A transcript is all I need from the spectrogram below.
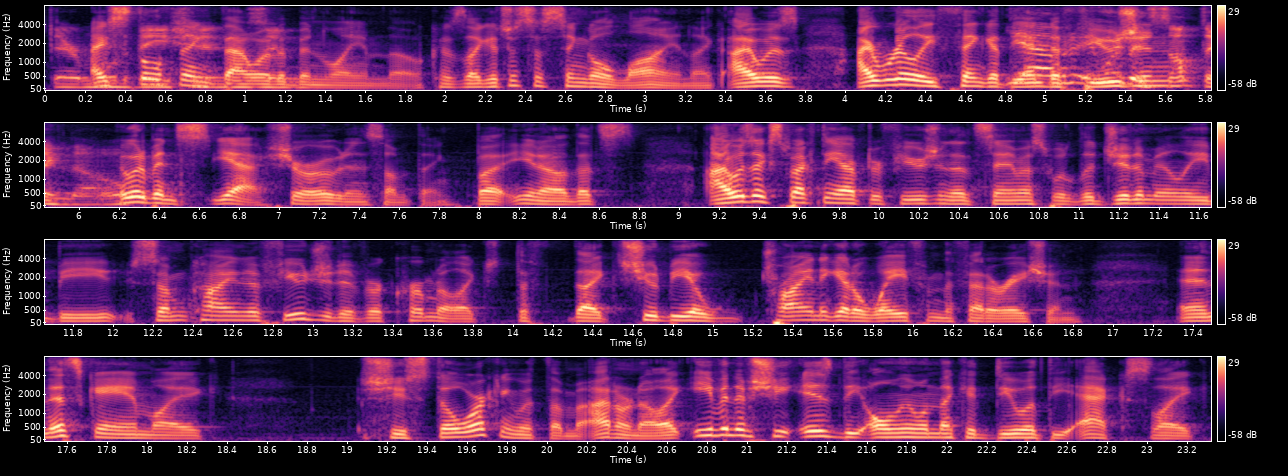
their I still think that would have been lame though, because like it's just a single line. Like I was, I really think at the Yeah, end of it would've been Fusion, something, though. It would have been, yeah, sure, it would have been something. But you know, that's. I was expecting after Fusion that Samus would legitimately be some kind of fugitive or criminal, like the like she would be a, trying to get away from the Federation. And in this game, like she's still working with them. I don't know. Like even if she is the only one that could deal with the X, like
